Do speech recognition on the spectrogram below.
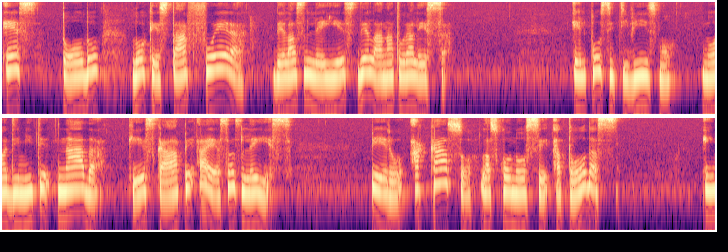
es todo lo que está fuera de las leyes de la naturaleza El positivismo não admite nada que escape a essas leis. Pero acaso las conoce a todas? Em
